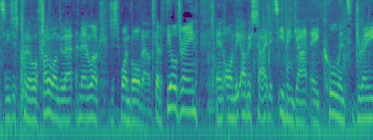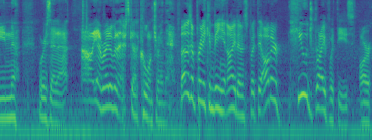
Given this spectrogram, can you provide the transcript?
So you just put a little funnel under that, and then look, just one ball valve. It's got a fuel drain, and on the other side, it's even got a coolant drain. Where's that at? Oh yeah, right over there. It's got a coolant drain there. Those are pretty convenient items, but the other huge gripe with these are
